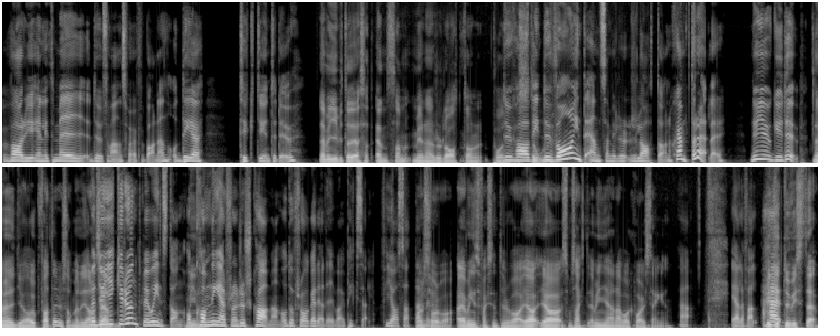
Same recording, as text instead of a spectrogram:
var det ju enligt mig du som var ansvarig för barnen och det tyckte ju inte du. Nej men givet att jag satt ensam med den här rullatorn på Du, en har, stol. din- du var inte ensam i rullatorn. Skämtar du eller? Nu ljuger ju du. Nej men jag uppfattade det så, men jag Men du sen, gick ju runt med Winston och Min- kom ner från rutschkanan och då frågade jag dig vad är pixel? För jag satt där Var det så det var? Ja, Jag minns faktiskt inte hur det var. Jag, jag, som sagt, min hjärna var kvar i sängen. i alla fall. Vilket Här, du visste.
